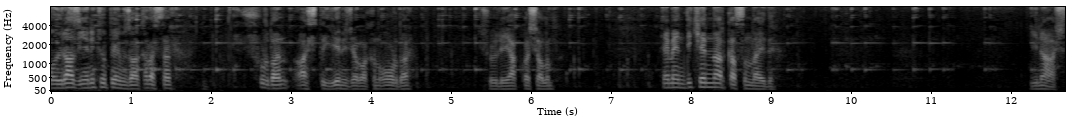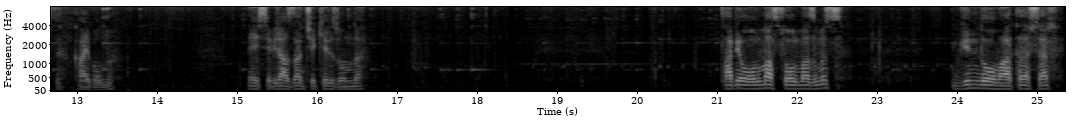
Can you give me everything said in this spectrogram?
Poyraz yeni köpeğimiz arkadaşlar. Şuradan açtı yenice bakın orada. Şöyle yaklaşalım. Hemen dikenin arkasındaydı. Yine açtı. Kayboldu. Neyse birazdan çekeriz onu da. Tabi olmazsa olmazımız gün doğumu arkadaşlar.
